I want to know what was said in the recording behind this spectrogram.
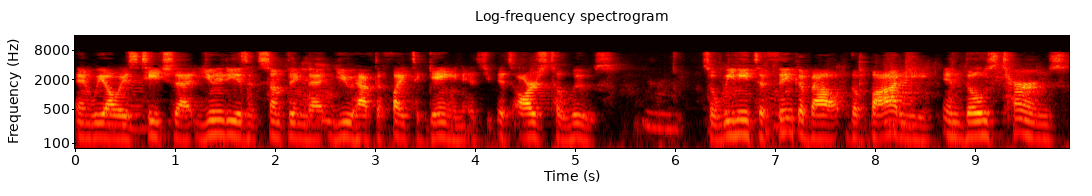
and we always mm-hmm. teach that unity isn't something that you have to fight to gain; it's it's ours to lose. Mm-hmm. So we need to think about the body in those terms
